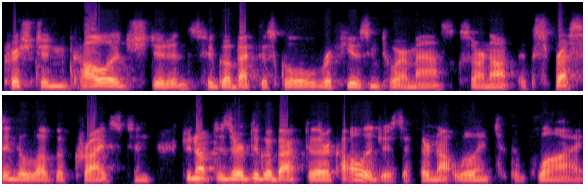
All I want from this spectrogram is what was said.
Christian college students who go back to school refusing to wear masks are not expressing the love of Christ and do not deserve to go back to their colleges if they're not willing to comply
